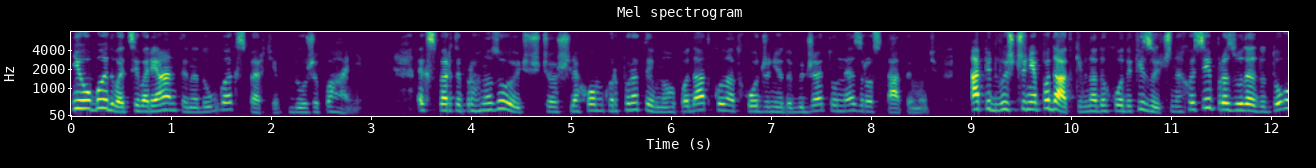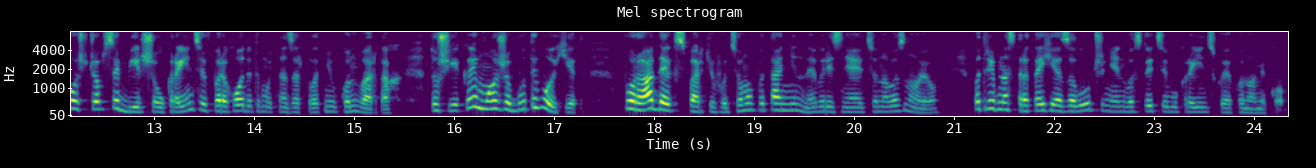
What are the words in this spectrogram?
І обидва ці варіанти, на думку експертів, дуже погані. Експерти прогнозують, що шляхом корпоративного податку надходження до бюджету не зростатимуть. А підвищення податків на доходи фізичних осіб призведе до того, що все більше українців переходитимуть на зарплатню в конвертах. Тож який може бути вихід? Поради експертів у цьому питанні не вирізняються новизною потрібна стратегія залучення інвестицій в українську економіку.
